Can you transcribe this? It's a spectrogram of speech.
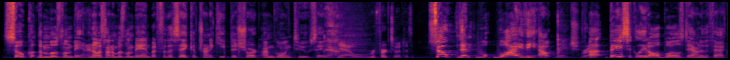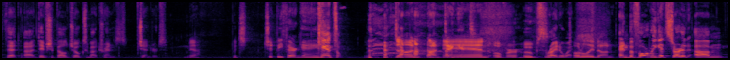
so-called the Muslim ban. I know it's not a Muslim ban, but for the sake of trying to keep this short, I'm going to say that. Yeah, we'll refer to it as. So then, wh- why the outrage? Right. Uh, basically, it all boils down to the fact that uh, Dave Chappelle jokes about transgenders. Yeah. Which should be fair game. Cancel Done and over. Oops. right away. Totally done. And before we get started, um,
